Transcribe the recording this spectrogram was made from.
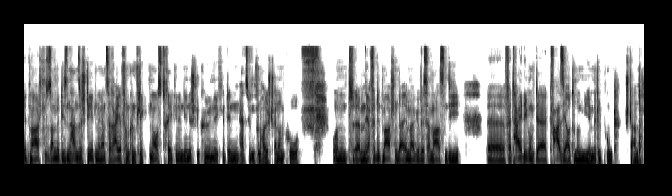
Dithmarschen zusammen mit diesen Hansestädten eine ganze Reihe von Konflikten austrägt mit dem dänischen König, mit den Herzögen von Holstein und Co. Und ähm, ja, für Dithmarschen da immer gewissermaßen die äh, Verteidigung der Quasi-Autonomie im Mittelpunkt stand.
